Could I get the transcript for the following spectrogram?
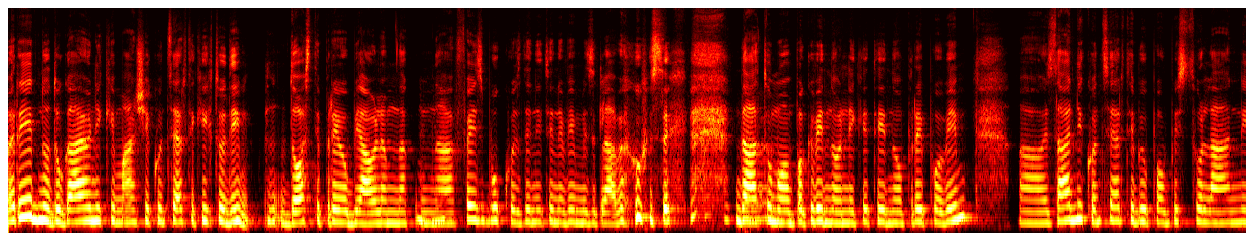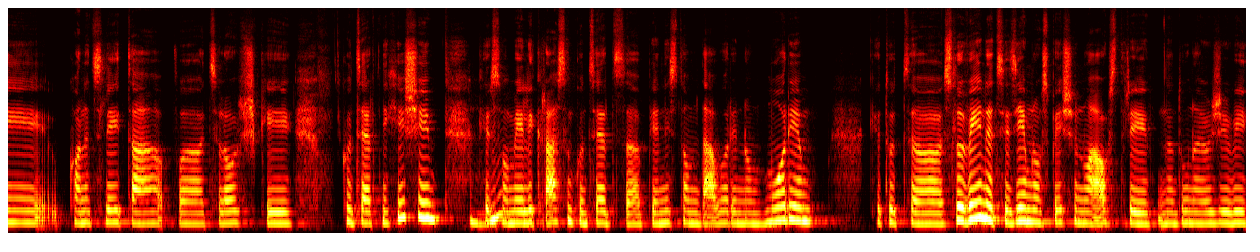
redno dogajajo neki manjši koncerti, ki jih tudi dosti prej objavljam na, na Facebooku, zdaj niti ne vem iz glave vseh datumov, ampak vedno nekaj tednov prej povem. Uh, zadnji koncert je bil pa v bistvu lani, konec leta v celovški koncertni hiši, uh -huh. kjer smo imeli krasen koncert z pianistom Davorinom Morjem, je tudi uh, slovenec, izjemno uspešen v Avstriji, na Dunaju živi.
